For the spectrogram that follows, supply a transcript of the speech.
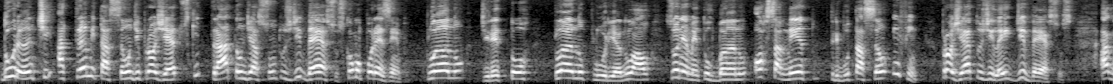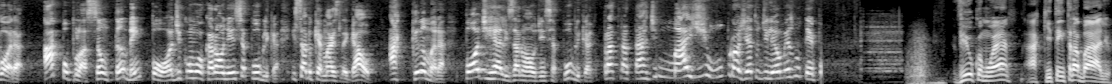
durante a tramitação de projetos que tratam de assuntos diversos, como, por exemplo, plano, diretor, plano plurianual, zoneamento urbano, orçamento, tributação, enfim, projetos de lei diversos. Agora, a população também pode convocar uma audiência pública. E sabe o que é mais legal? A Câmara pode realizar uma audiência pública para tratar de mais de um projeto de lei ao mesmo tempo. Viu como é? Aqui tem trabalho.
